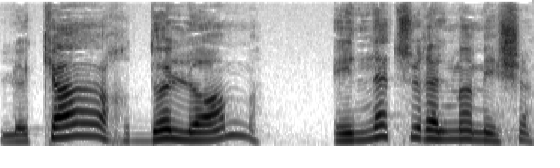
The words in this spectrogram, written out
Le cœur de l'homme est naturellement méchant,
